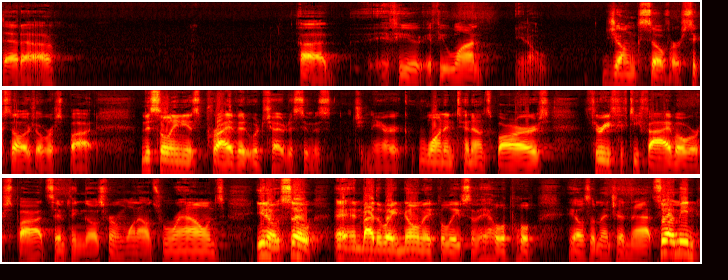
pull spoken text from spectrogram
that uh, uh, if you if you want you know junk silver six dollars over spot, miscellaneous private which I would assume is generic one and ten ounce bars 355 over spot. Same thing goes for one ounce rounds. You know, so, and by the way, no Maple Leafs available. He also mentioned that. So, I mean,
